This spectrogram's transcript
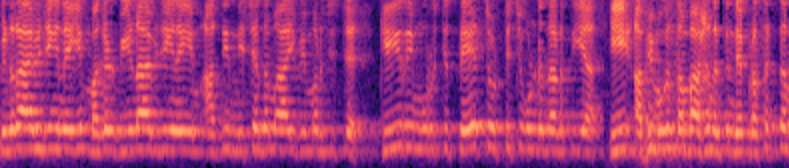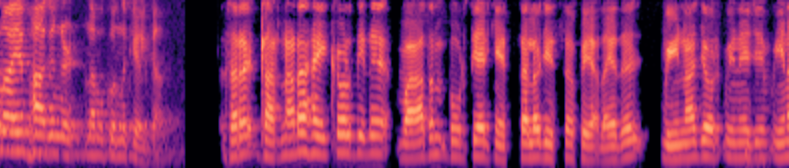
പിണറായി വിജയനെയും മകൾ വീണ വിജയനെയും അതിനിശിതമായി വിമർശിച്ച് കീറി മുറിച്ച് തേച്ചൊട്ടിച്ചുകൊണ്ട് നടത്തിയ ഈ അഭിമുഖ സംഭാഷണത്തിന്റെ പ്രസക്തമായ ഭാഗങ്ങൾ നമുക്കൊന്ന് കേൾക്കാം. സാറേ കർണാടക ഹൈക്കോടതിയുടെ വാദം പൂർത്തിയായിരിക്കും എക്സാലോജി ഇസഫെ അതായത് വീണ ജോർജ് വീണ വീണ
